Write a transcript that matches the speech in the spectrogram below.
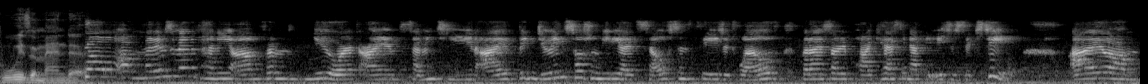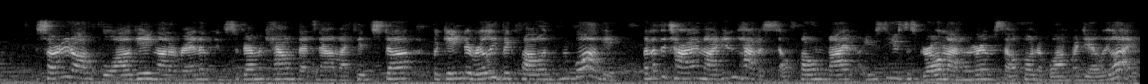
Who is Amanda? So, um, my name is Amanda Penny. I'm from New York. I am 17. I've been doing social media itself since the age of 12, but I started podcasting at the age of 16. I um, started off vlogging on a random Instagram account that's now my Finsta, but gained a really big following from vlogging. But at the time, I didn't have a cell phone. My, I used to use this girl in my homeroom cell phone to vlog my daily life.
